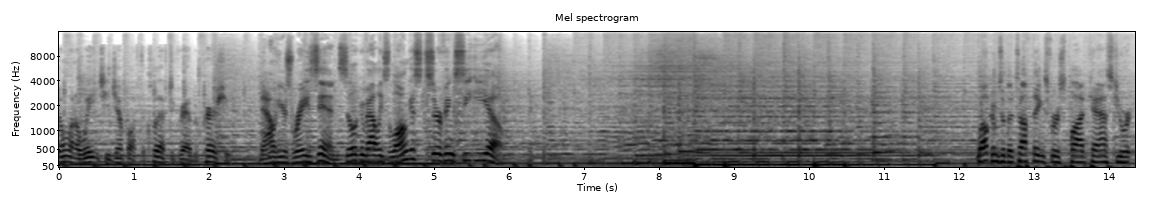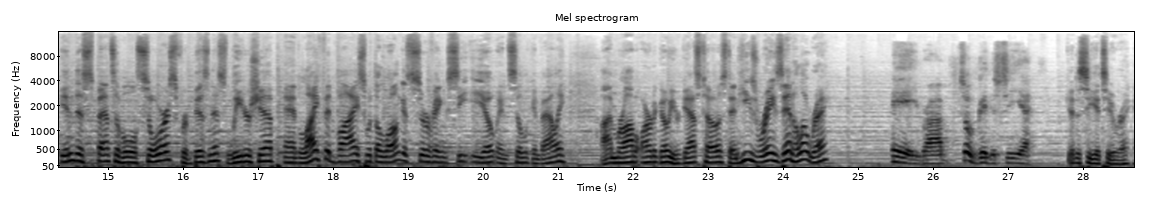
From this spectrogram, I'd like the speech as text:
Don't want to wait until you jump off the cliff to grab a parachute. Now here's Ray Zinn, Silicon Valley's longest serving CEO. Welcome to the Tough Things First podcast, your indispensable source for business, leadership, and life advice with the longest serving CEO in Silicon Valley. I'm Rob Artigo, your guest host, and he's Ray Zinn. Hello, Ray. Hey, Rob. So good to see you. Good to see you too, Ray.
